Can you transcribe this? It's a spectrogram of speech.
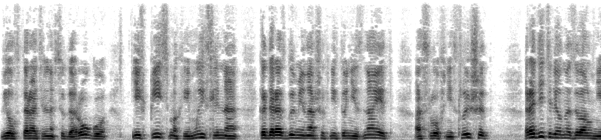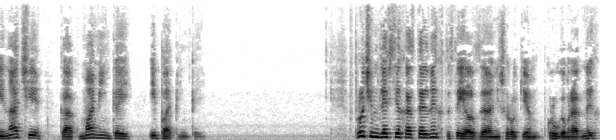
вел старательно всю дорогу, и в письмах, и мысленно, когда раздумий наших никто не знает, а слов не слышит, родителей он называл не иначе, как маменькой и папенькой. Впрочем, для всех остальных, кто стоял за нешироким кругом родных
